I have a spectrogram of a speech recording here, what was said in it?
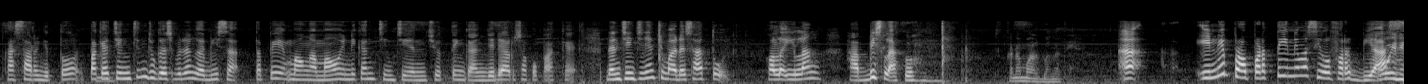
kasar gitu pakai cincin juga sebenarnya nggak bisa tapi mau nggak mau ini kan cincin syuting kan jadi harus aku pakai dan cincinnya cuma ada satu kalau hilang habis lah aku Karena mahal banget ya. Ah, ini properti ini mah silver biasa, Oh, ini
